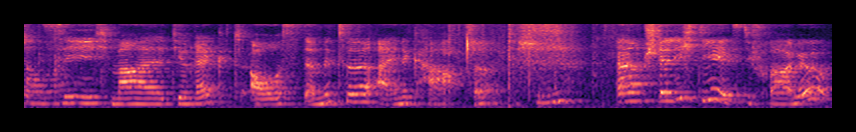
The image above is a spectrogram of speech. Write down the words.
dann ziehe ich mal direkt aus der Mitte eine Karte. Mhm. Ähm, Stelle ich dir jetzt die Frage?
